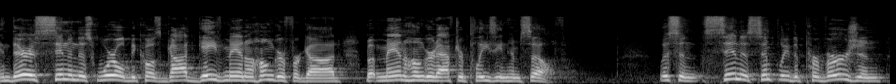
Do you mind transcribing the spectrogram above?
And there is sin in this world because God gave man a hunger for God, but man hungered after pleasing himself. Listen, sin is simply the perversion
